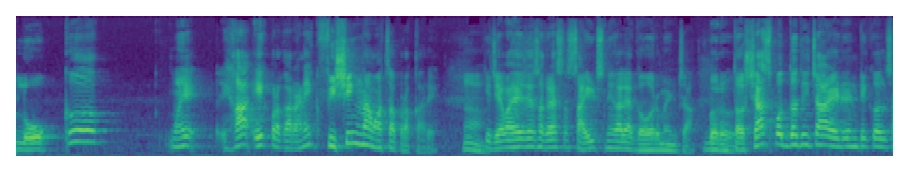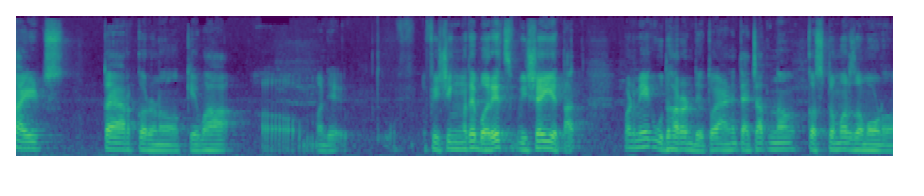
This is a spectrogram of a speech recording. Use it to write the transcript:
लोक म्हणजे हा एक प्रकार आणि एक फिशिंग नावाचा प्रकार आहे. की जेव्हा हे जे सगळ्या साईट्स निघाल्या गव्हर्नमेंटच्या तशाच पद्धतीच्या आयडेंटिकल साईट्स तयार करणं किंवा म्हणजे फिशिंगमध्ये बरेच विषय येतात. पण मी एक उदाहरण देतोय आणि त्याच्यातनं कस्टमर जमवणं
